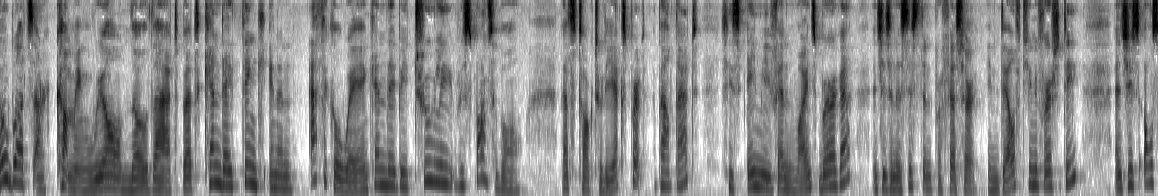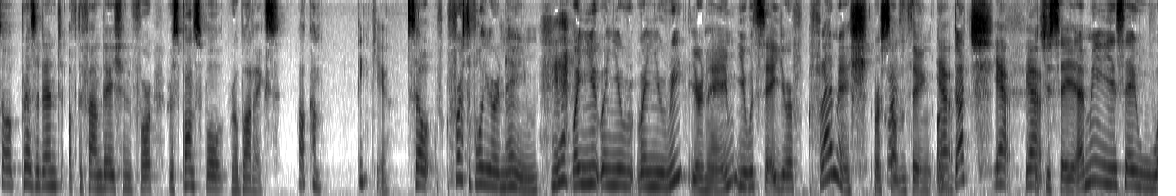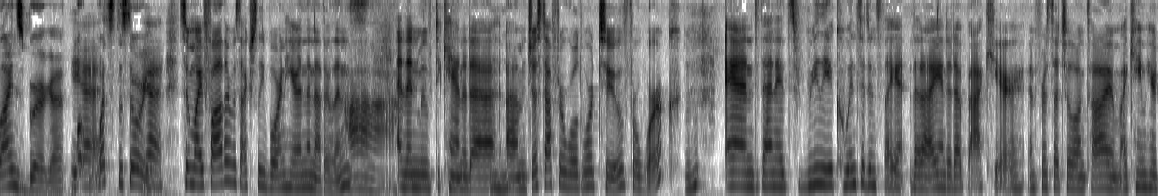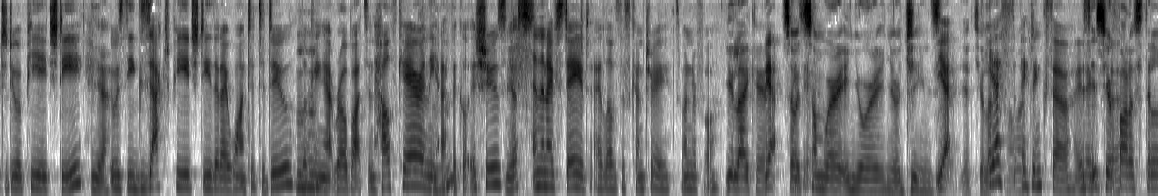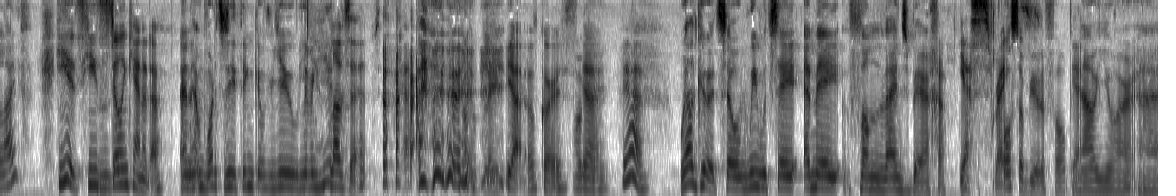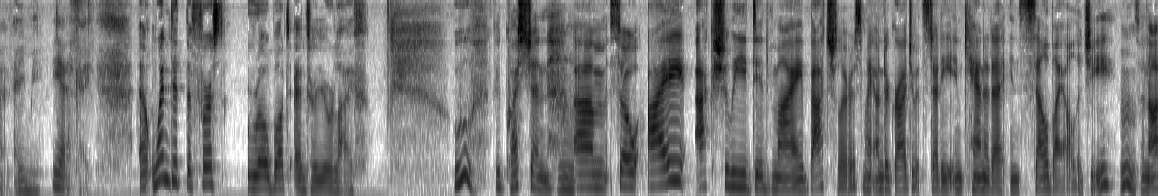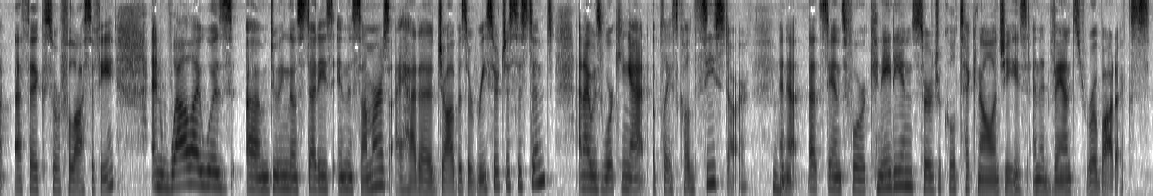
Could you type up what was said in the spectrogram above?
robots are coming, we all know that, but can they think in an ethical way and can they be truly responsible? Let's talk to the expert about that. She's Aimee van Wynsberghe, and she's an assistant professor in Delft University. And she's also president of the Foundation for Responsible Robotics. Welcome. Thank you. So first of all, your name. Yeah. When you when you when you read your name, you would say you're Flemish or something or yeah. Dutch. Yeah, yeah. But you say Emmy, you say Wynsberghe. Yeah. What, what's the story? Yeah. So my father was actually born here in the Netherlands, ah. and then moved to Canada mm-hmm. um, just after World War II for work. Mm-hmm. And then it's really a coincidence that I, that I ended up back here and for such a long time. I came here to do a PhD. Yeah. It was the exact PhD that I wanted to do, mm-hmm. looking at robots in healthcare and the mm-hmm. ethical issues. Yes. And then I've stayed. I love this country. It's wonderful. You like it? Yeah. So I it's do. somewhere in your in your genes yeah. that, that you like Yes, I think so. I is, think is your father still alive? He is. He's mm. still in Canada. And what does he think of you living here? Loves it. Yeah. Probably. Yeah, of course. Okay. Yeah. Yeah. Well, good. So we would say M.A. van Wynsberghe. Yes, right. Also beautiful, but yeah. now you are uh, Aimee. Yes. Okay. Uh, when did the first robot enter your life? Ooh, good question. Mm. Um, so I actually did my bachelor's, my undergraduate study in Canada in cell biology, mm. so not ethics or philosophy. And while I was um, doing those studies in the summers, I had a job as a research assistant, and I was working at a place called CSTAR, mm-hmm. and that stands for Canadian Surgical Technologies and Advanced Robotics.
